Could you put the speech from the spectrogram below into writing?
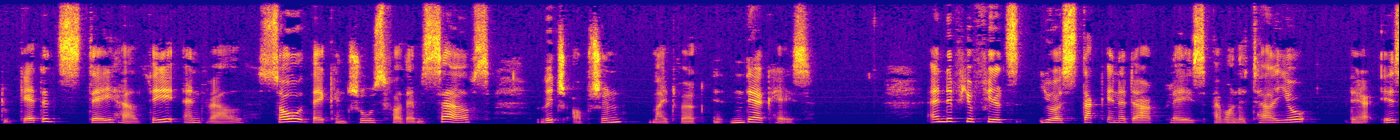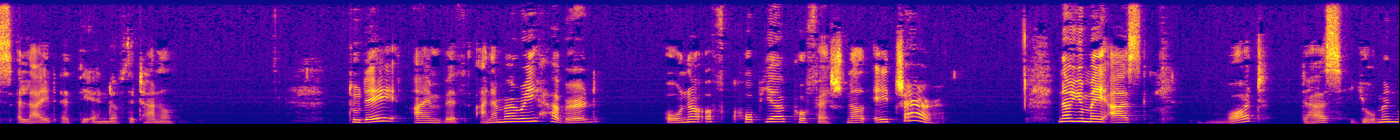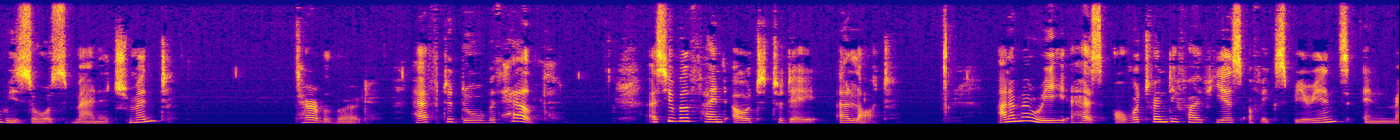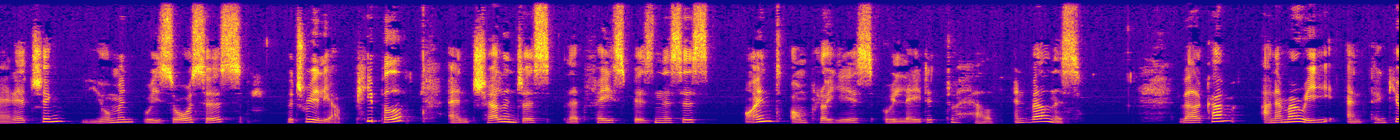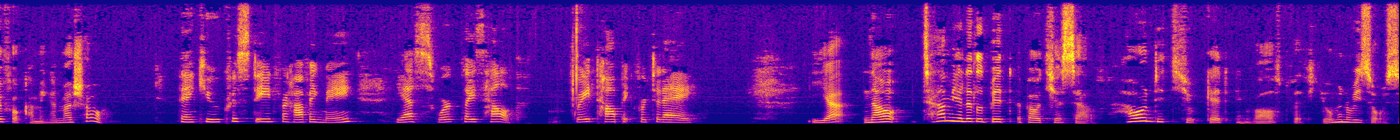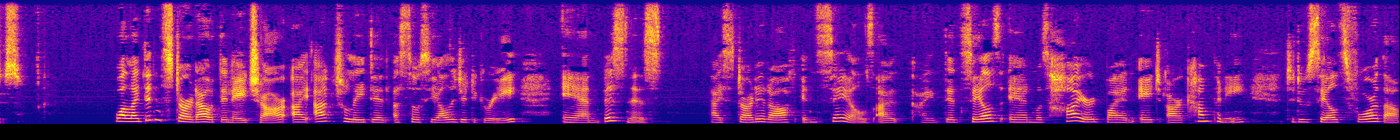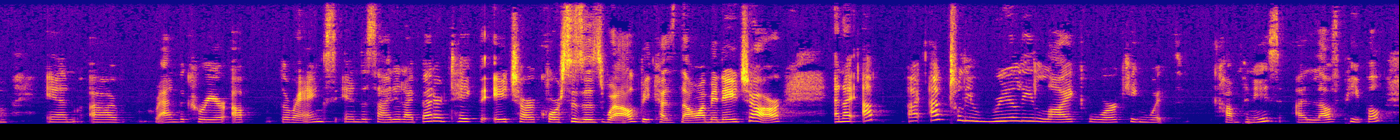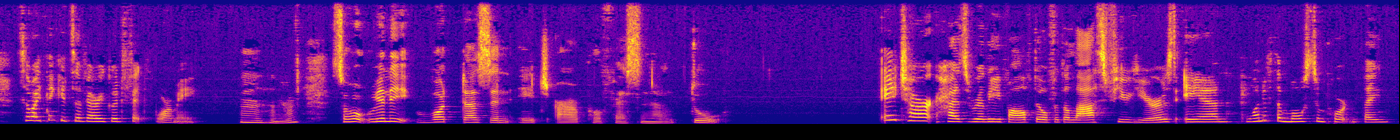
to get and stay healthy and well so they can choose for themselves which option might work in their case. And if you feel you are stuck in a dark place, I want to tell you there is a light at the end of the tunnel. Today I'm with Anna Marie Hubbard, owner of Copia Professional HR. Now you may ask, what does human resource management, terrible word, have to do with health? As you will find out today, a lot. Anna Marie has over 25 years of experience in managing human resources, which really are people and challenges that face businesses and employees related to health and wellness. Welcome, Anna Marie, and thank you for coming on my show. Thank you, Christine, for having me. Yes, workplace health. Great topic for today. Yeah. Now, tell me a little bit about yourself. How did you get involved with human resources? Well, I didn't start out in HR. I actually did a sociology degree and business. I started off in sales. I, I did sales and was hired by an HR company to do sales for them and uh, ran the career up the ranks and decided I better take the HR courses as well because now I'm in HR. And I, up, I actually really like working with companies. I love people. So I think it's a very good fit for me. Mm-hmm. So really, what does an HR professional do? HR has really evolved over the last few years and one of the most important thing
